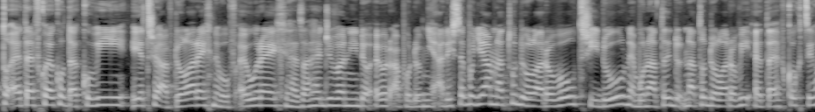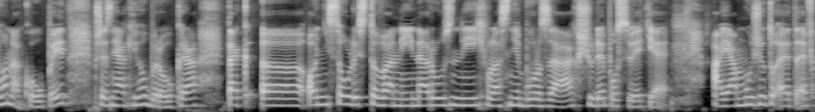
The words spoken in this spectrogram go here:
to ETF jako takový je třeba v dolarech nebo v eurech, zahedžovaný do eur a podobně. A když se podívám na tu dolarovou třídu nebo na, ty, na to dolarový ETF, chci ho nakoupit přes nějakého brokera, tak uh, oni jsou listovaný na různých vlastně burzách všude po světě. A já můžu to ETF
